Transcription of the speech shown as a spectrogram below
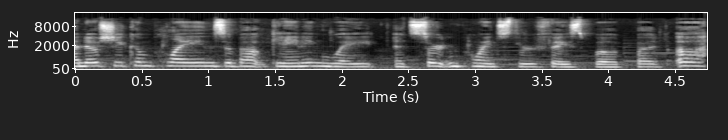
I know she complains about gaining weight at certain points through Facebook, but uh,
